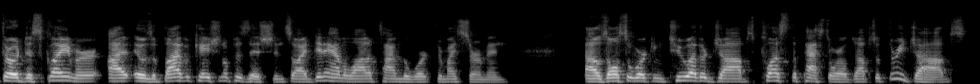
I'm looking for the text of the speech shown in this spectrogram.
throw a disclaimer. I it was a bivocational position, so I didn't have a lot of time to work through my sermon. I was also working two other jobs plus the pastoral job, so three jobs.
